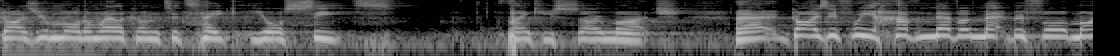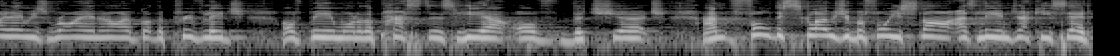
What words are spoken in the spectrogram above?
Guys, you're more than welcome to take your seats. Thank you so much. Uh, guys, if we have never met before, my name is Ryan, and I've got the privilege of being one of the pastors here of the church. And full disclosure before you start, as Lee and Jackie said,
